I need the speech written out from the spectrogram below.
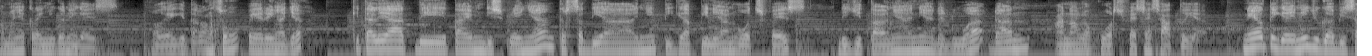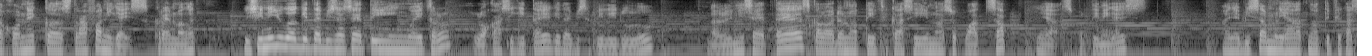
Namanya keren juga nih guys. Oke, kita langsung pairing aja. Kita lihat di time display-nya tersedia ini tiga pilihan watch face. Digitalnya ini ada dua dan analog watch face-nya satu ya. Neo 3 ini juga bisa connect ke Strava nih guys, keren banget. Di sini juga kita bisa setting waiter, lokasi kita ya kita bisa pilih dulu. Lalu ini saya tes kalau ada notifikasi masuk WhatsApp ya seperti ini guys. Hanya bisa melihat notifikasi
